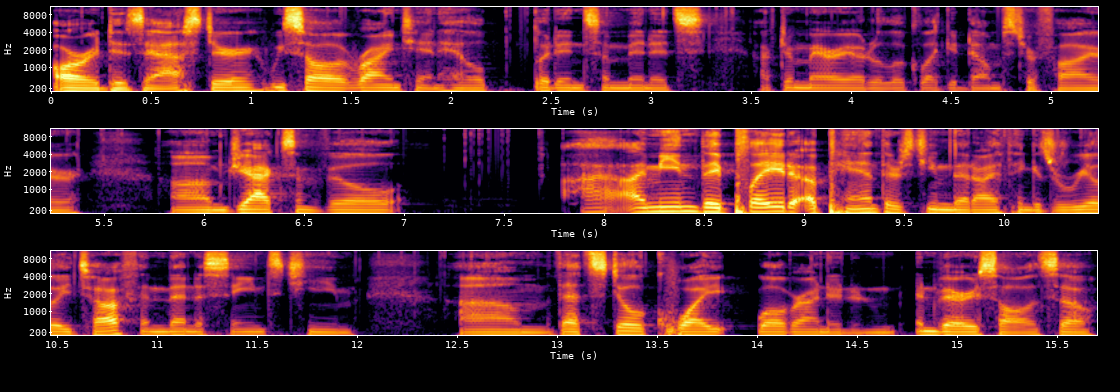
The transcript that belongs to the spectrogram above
are a disaster. We saw Ryan Tannehill put in some minutes after Mariota looked like a dumpster fire. Um, Jacksonville. I, I mean, they played a Panthers team that I think is really tough, and then a Saints team um, that's still quite well rounded and, and, very solid. So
